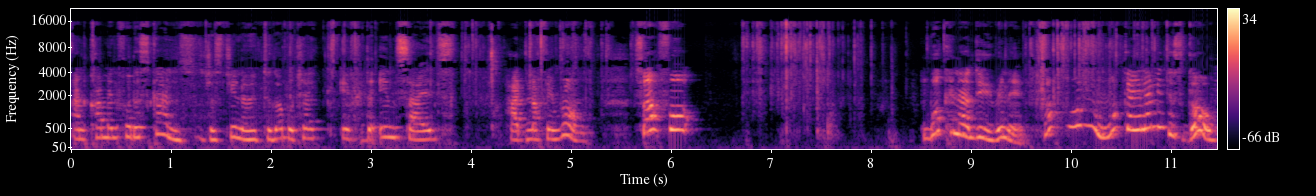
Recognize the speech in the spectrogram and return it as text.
and come in for the scans just you know to double check if the insides had nothing wrong so i thought what can i do in it so thought, hmm, okay let me just go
